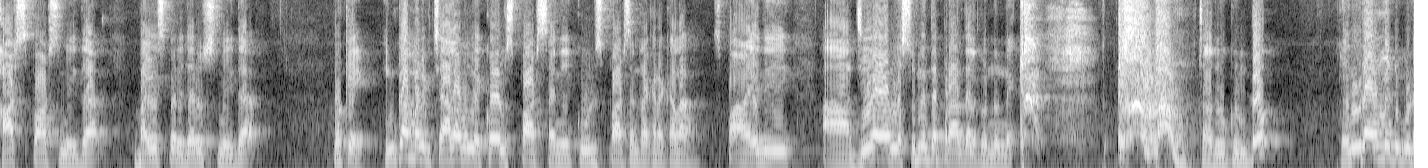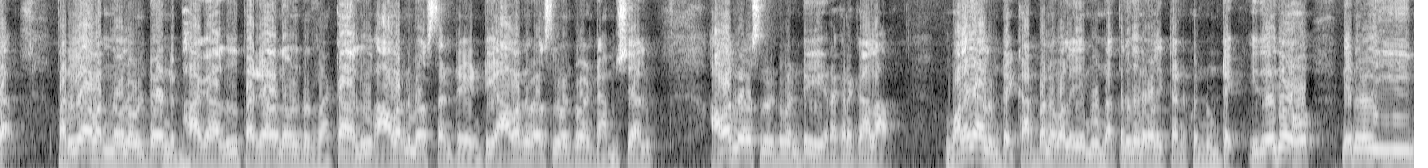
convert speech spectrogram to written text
హాట్స్పాట్స్ మీద బయోస్పియర్ రిజర్వ్స్ మీద. ఓకే ఇంకా మనకి చాలా ఉన్నాయి కోల్డ్ స్పాట్స్ అని కూల్ స్పాట్స్ అని రకరకాల స్పా ఇది ఆ జీవవరణ సున్నిత ప్రాంతాలు కొన్ని ఉన్నాయి. చదువుకుంటూ ఎన్విరాన్మెంట్ కూడా. పర్యావరణంలో ఉన్నటువంటి భాగాలు పర్యావరణంలో ఉన్నటువంటి రకాలు ఆవరణ వ్యవస్థ అంటే ఏంటి ఆవరణ వ్యవస్థలో ఉన్నటువంటి అంశాలు ఆవరణ వ్యవస్థలో ఉన్నటువంటి రకరకాల వలయాలు ఉంటాయి కర్బన వలయము నత్రజన వలయం ఇట్లాంటి కొన్ని ఉంటాయి. ఇదేదో నేను ఈ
